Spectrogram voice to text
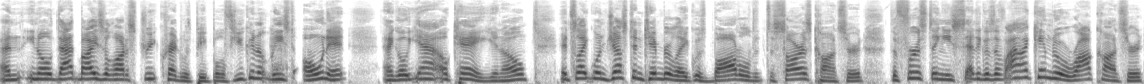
And, you know, that buys a lot of street cred with people. If you can at least own it and go, yeah, okay, you know? It's like when Justin Timberlake was bottled at the SARS concert, the first thing he said, he goes, if I came to a rock concert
